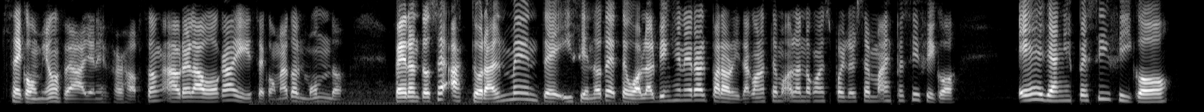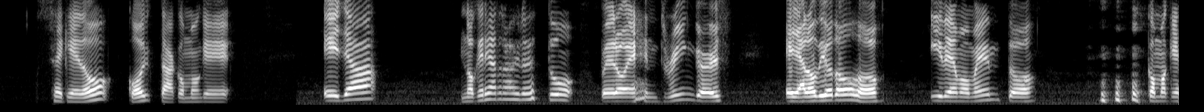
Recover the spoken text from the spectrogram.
se comió. O sea, Jennifer Hudson abre la boca y se come a todo el mundo. Pero entonces, actoralmente, y siéndote, te voy a hablar bien general para ahorita cuando estemos hablando con spoilers más específicos. Ella en específico se quedó corta. Como que ella no quería traer esto pero en Dreamgirls, ella lo dio todo. Y de momento, como que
